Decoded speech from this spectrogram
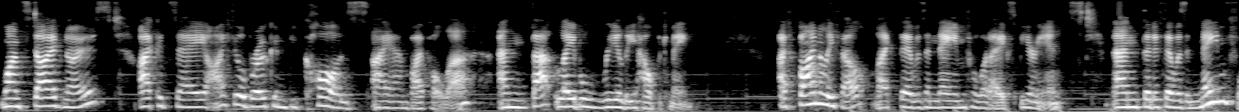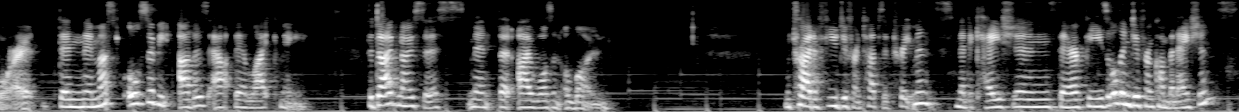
Once diagnosed, I could say I feel broken because I am bipolar, and that label really helped me. I finally felt like there was a name for what I experienced, and that if there was a name for it, then there must also be others out there like me. The diagnosis meant that I wasn't alone. We tried a few different types of treatments, medications, therapies, all in different combinations.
